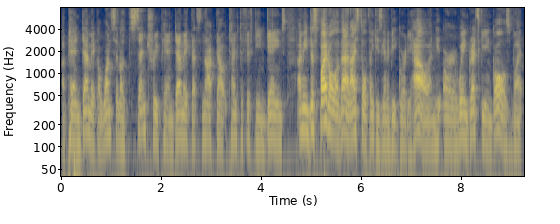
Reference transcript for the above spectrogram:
a pandemic, a once in a century pandemic that's knocked out 10 to 15 games. I mean, despite all of that, I still think he's going to beat Gordie Howe and or Wayne Gretzky in goals, but.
